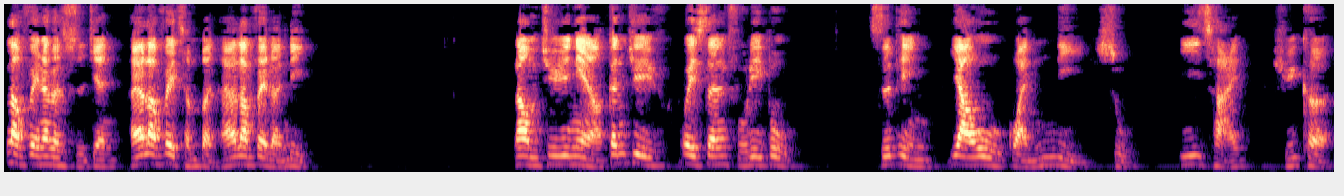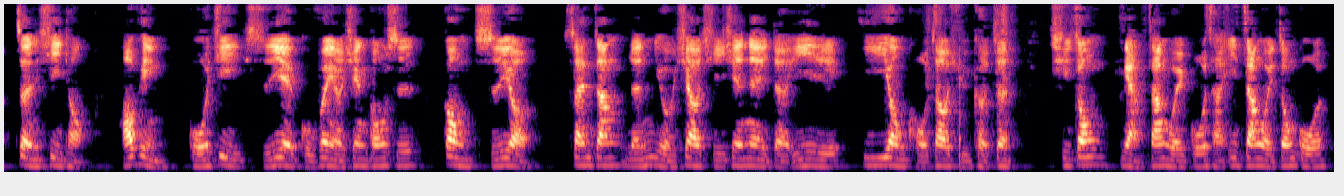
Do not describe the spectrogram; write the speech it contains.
浪费那个时间，还要浪费成本，还要浪费人力。那我们继续念啊，根据卫生福利部食品药物管理署医材。许可证系统，好品国际实业股份有限公司共持有三张仍有效期限内的医医用口罩许可证，其中两张为国产，一张为中国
